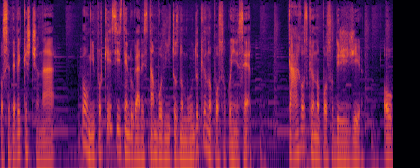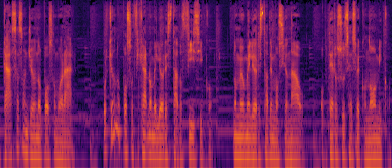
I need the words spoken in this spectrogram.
Você deve questionar. Bom, e por que existem lugares tão bonitos no mundo que eu não posso conhecer? Carros que eu não posso dirigir? Ou casas onde eu não posso morar? Por que eu não posso ficar no melhor estado físico, no meu melhor estado emocional, obter o sucesso econômico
